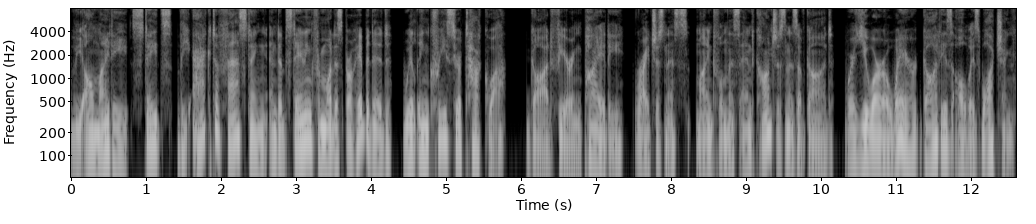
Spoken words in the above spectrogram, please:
the Almighty, states the act of fasting and abstaining from what is prohibited will increase your taqwa, God-fearing piety, righteousness, mindfulness, and consciousness of God, where you are aware God is always watching.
